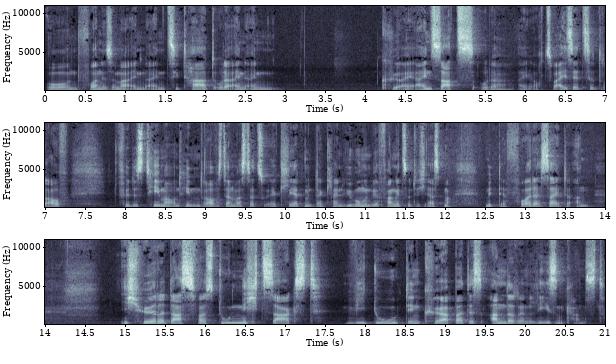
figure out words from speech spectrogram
und vorne ist immer ein, ein Zitat oder ein, ein ein Satz oder auch zwei Sätze drauf für das Thema und hinten drauf ist dann was dazu erklärt mit einer kleinen Übung und wir fangen jetzt natürlich erstmal mit der Vorderseite an. Ich höre das, was du nicht sagst, wie du den Körper des anderen lesen kannst.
